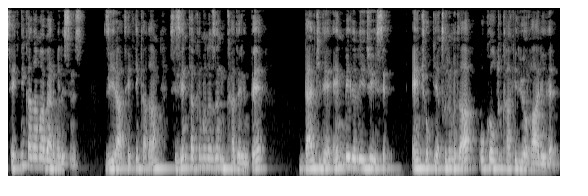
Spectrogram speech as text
teknik adama vermelisiniz. Zira teknik adam sizin takımınızın kaderinde belki de en belirleyici isim. En çok yatırımı da o koltuk hak ediyor haliyle.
